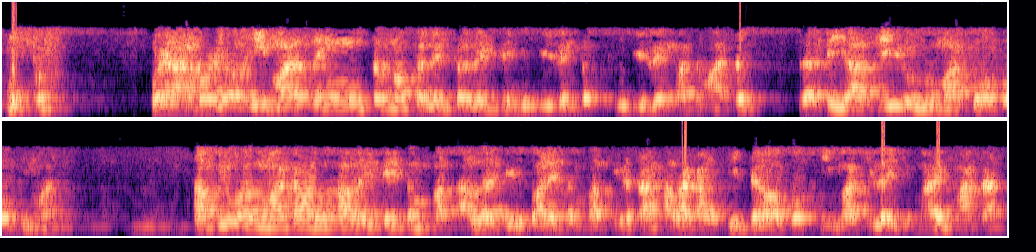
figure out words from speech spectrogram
muter. Kowe nak koyo himar sing muterno baling-baling sing giling terus giling macam-macam. Berarti yati rumahku apa gimana? Tapi wal makanu halaite tempat Allah di balik tempat irkang halakan tidak apa himar gila himar makan.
